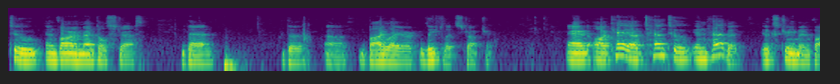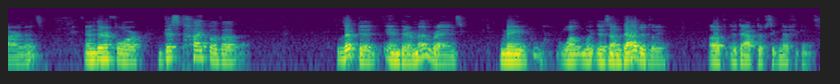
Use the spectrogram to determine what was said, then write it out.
to environmental stress than the uh, bilayer leaflet structure. And archaea tend to inhabit extreme environments, and therefore this type of a lipid in their membranes may, well, is undoubtedly of adaptive significance.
